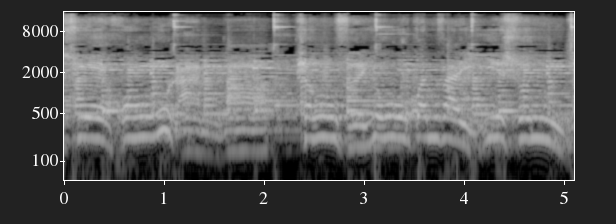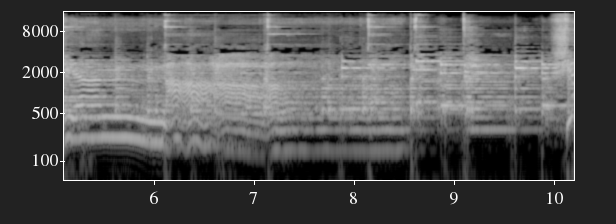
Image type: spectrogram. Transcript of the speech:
血红染呐、生死攸关在一瞬间呐、向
